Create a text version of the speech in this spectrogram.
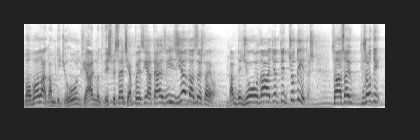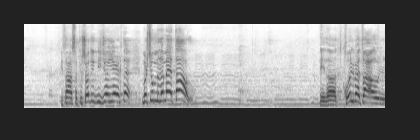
Po po valla kam dëgjuar fjalë më të vishme se çan poezi ata e zgjidh as është ajo. Kam dëgjuar tha gjë ti çuditësh. Tha asaj pusho ti I tha se pusho ti një herë këtë, më shumë dhe me tall. I tha kul me taul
